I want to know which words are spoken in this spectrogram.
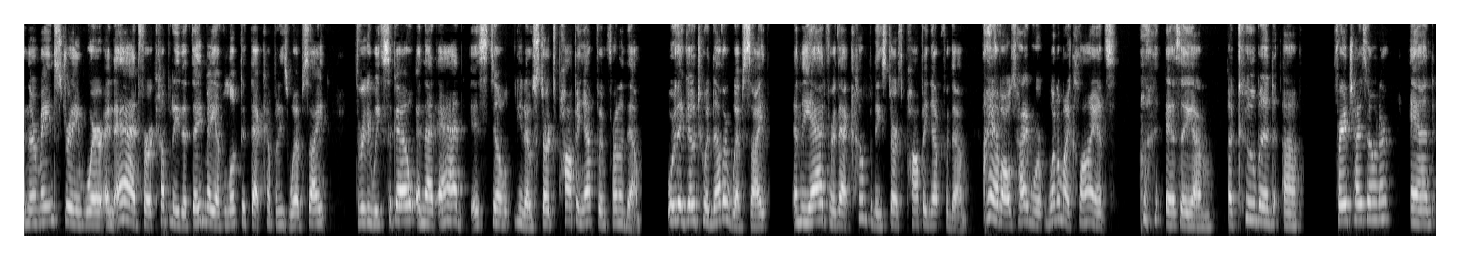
in their mainstream where an ad for a company that they may have looked at that company's website three weeks ago and that ad is still you know starts popping up in front of them. Or they go to another website and the ad for that company starts popping up for them. I have all the time where one of my clients is a um a Kumon uh, franchise owner and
